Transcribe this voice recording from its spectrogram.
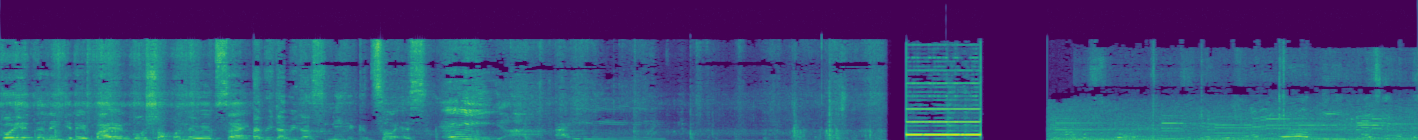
go hit the link in their bio and go shop on their website www.sneakercouture.sa. Bye. You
